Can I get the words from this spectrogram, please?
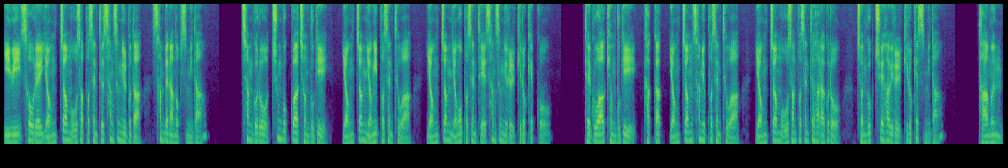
2위 서울의 0.54% 상승률보다 3배나 높습니다. 참고로 충북과 전북이 0.02%와 0.05%의 상승률을 기록했고 대구와 경북이 각각 0.36%와 0.53% 하락으로 전국 최하위를 기록했습니다. 다음은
